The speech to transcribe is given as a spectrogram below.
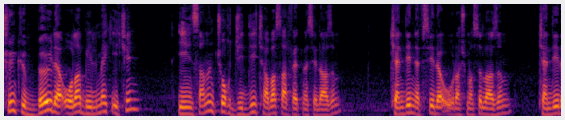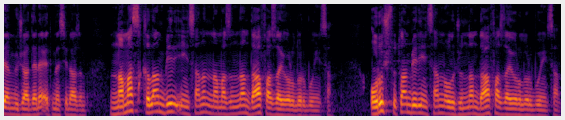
Çünkü böyle olabilmek için insanın çok ciddi çaba sarf etmesi lazım. Kendi nefsiyle uğraşması lazım. Kendiyle mücadele etmesi lazım. Namaz kılan bir insanın namazından daha fazla yorulur bu insan. Oruç tutan bir insanın orucundan daha fazla yorulur bu insan.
